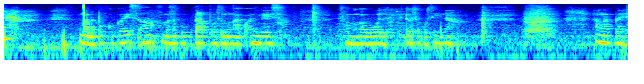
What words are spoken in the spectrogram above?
Eh, manapog ko guys. Ah, manapog tapo sa mga kuan guys. Sa mga wall dito sa kusina. Hangak guys.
